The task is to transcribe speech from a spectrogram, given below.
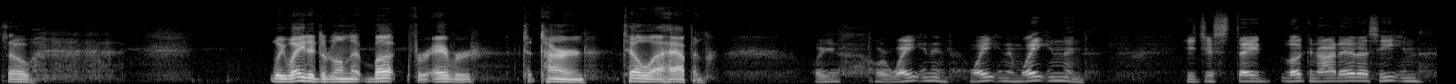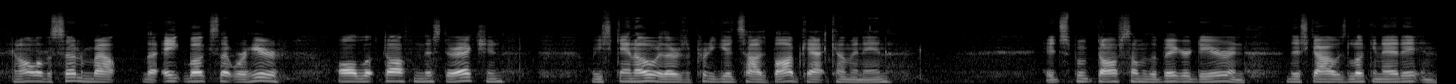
So we waited on that buck forever to turn. Tell what happened. We were waiting and waiting and waiting, and he just stayed looking right at us eating. And all of a sudden, about the eight bucks that were here all looked off in this direction. We scan over, there was a pretty good sized bobcat coming in. It spooked off some of the bigger deer, and this guy was looking at it, and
